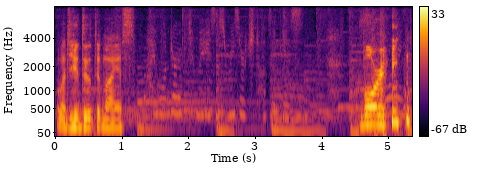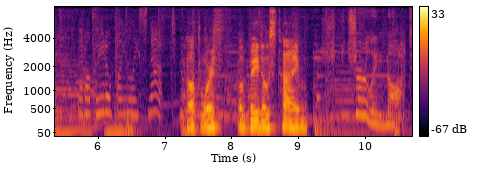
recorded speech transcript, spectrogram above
what do you do, Timaeus? I wonder if Timaeus' research topic is Boring. that Albedo finally snapped. Not worth Albedo's time. Surely not.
